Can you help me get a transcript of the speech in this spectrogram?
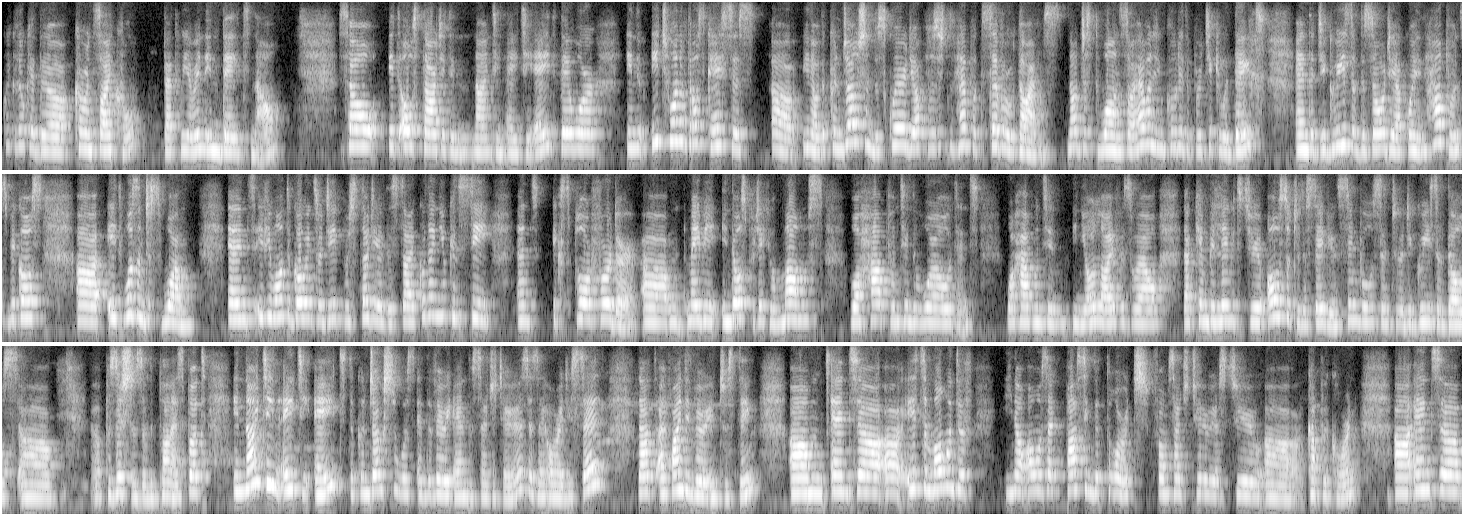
quick look at the current cycle that we are in in dates now. So it all started in 1988. There were in each one of those cases, uh, you know, the conjunction, the square, the opposition happened several times, not just once. So I haven't included the particular date and the degrees of the zodiac when it happens because uh, it wasn't just one. And if you want to go into a deeper study of this cycle, then you can see and explore further, um, maybe in those particular months, what happened in the world and what happened in, in your life as well that can be linked to also to the Sabian symbols and to the degrees of those uh, uh, positions of the planets. But in 1988, the conjunction was at the very end of Sagittarius, as I already said, that I find it very interesting. Um, and uh, uh it's a moment of you know, almost like passing the torch from Sagittarius to uh, Capricorn. Uh, and uh,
